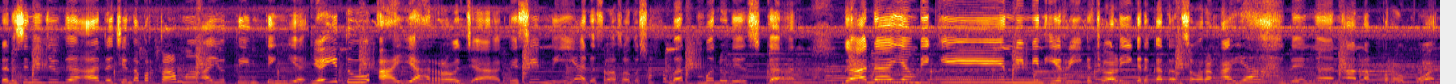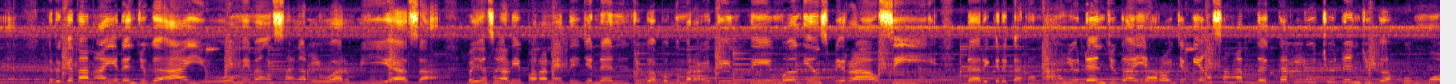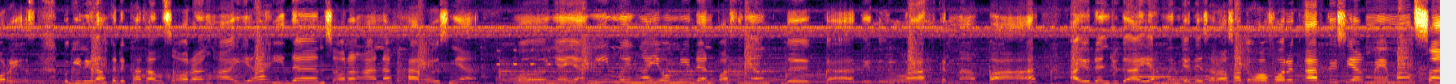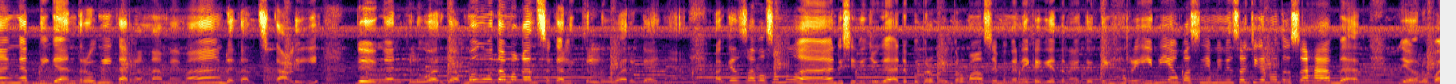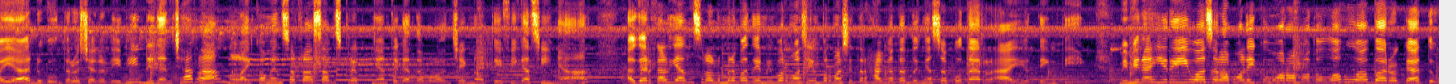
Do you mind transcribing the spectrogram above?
Dan di sini juga ada cinta pertama Ayu Ting Ting ya yaitu Ayah Rojak di sini ada salah satu sahabat menuliskan gak ada yang bikin mimin iri kecuali kedekatan seorang ayah dengan anak perempuannya. Kedekatan ayah dan juga Ayu memang sangat luar biasa banyak sekali para netizen dan juga penggemar Ayu Ting Ting menginspirasi dari kedekatan Ayu dan juga Ayah Rojak yang sangat dekat, lucu dan juga humoris. Beginilah kedekatan seorang ayah dan seorang anak harusnya menyayangi, mengayomi dan pastinya dekat. Itulah kenapa Ayu dan juga Ayah menjadi salah satu favorit artis yang memang sangat digandrungi karena memang dekat sekali dengan keluarga, mengutamakan sekali keluarganya. Oke sahabat semua, di sini juga ada beberapa informasi mengenai kegiatan Ayu Ting hari ini yang pastinya mimin sajikan untuk sahabat. Jangan lupa ya dukung terus channel ini dengan cara like, comment, serta subscribe-nya tekan tombol lonceng notifikasinya agar kalian selalu mendapatkan informasi-informasi terhangat tentunya seputar Ayu Ting Ting. Mimin akhiri Wassalamualaikum warahmatullahi wabarakatuh.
